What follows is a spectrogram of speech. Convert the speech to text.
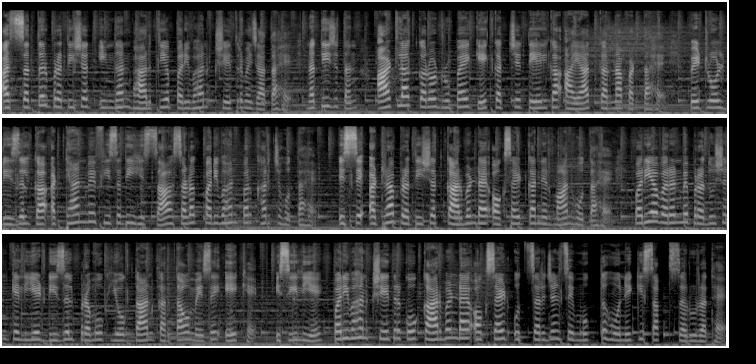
आज 70 प्रतिशत ईंधन भारतीय परिवहन क्षेत्र में जाता है। नतीजतन 8 लाख करोड़ रुपए के कच्चे तेल का आयात करना पड़ता है। पेट्रोल, डीजल का अट्ठानवे फ़ीसदी हिस्सा सड़क परिवहन पर खर्च होता है। इससे 18 प्रतिशत कार्बन डाइऑक्साइड का निर्माण होता है। पर्यावरण में प्रदूषण के लिए डीजल प्रमुख योगदानकर्ताओं में से एक है। इसीलिए परिवहन क्षेत्र को कार्बन डाइऑक्साइड उत्सर्जन से मुक्त होने की सख्त ज़रूरत है।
